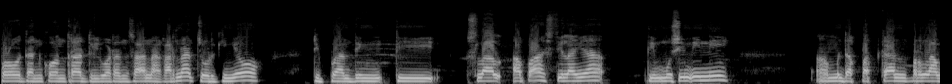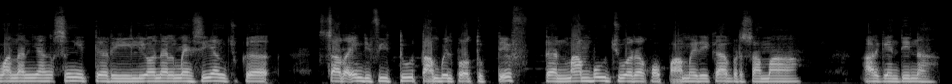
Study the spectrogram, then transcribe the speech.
pro dan kontra di luar sana karena Jorginho dibanding di selalu apa istilahnya di musim ini uh, mendapatkan perlawanan yang sengit dari Lionel Messi yang juga secara individu tampil produktif dan mampu juara Copa America bersama Argentina.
